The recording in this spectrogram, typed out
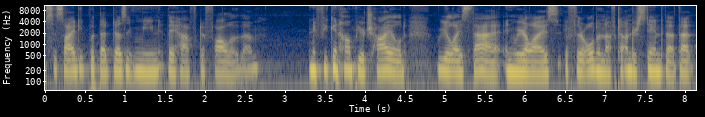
society, but that doesn't mean they have to follow them. And if you can help your child realize that and realize if they're old enough to understand that that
